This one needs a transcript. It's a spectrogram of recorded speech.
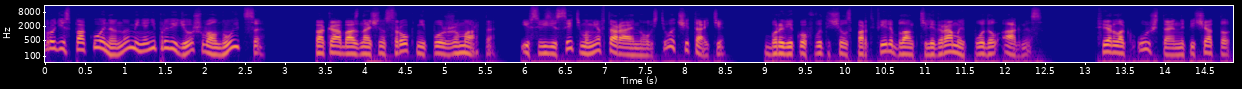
«Вроде спокойно, но меня не проведешь, волнуется. Пока обозначен срок не позже марта. И в связи с этим у меня вторая новость. Вот читайте». Боровиков вытащил из портфеля бланк телеграммы и подал Агнес. Ферлок Ульштайн напечатал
